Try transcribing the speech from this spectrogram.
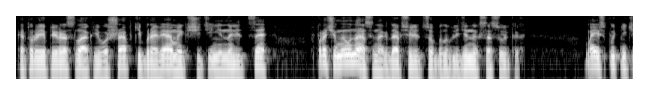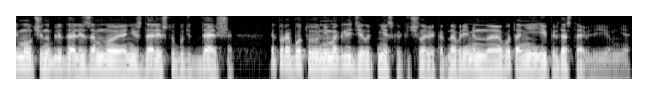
которая приросла к его шапке, бровям и к щетине на лице. Впрочем, и у нас иногда все лицо было в ледяных сосульках. Мои спутники молча наблюдали за мной, они ждали, что будет дальше. Эту работу не могли делать несколько человек одновременно, вот они и предоставили ее мне.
